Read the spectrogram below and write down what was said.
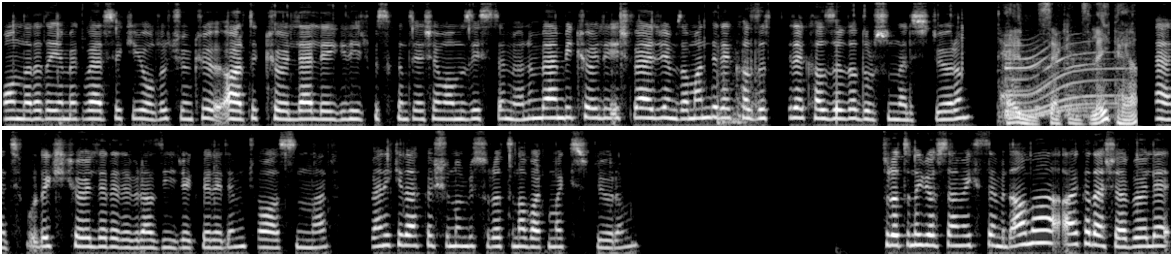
onlara da yemek versek iyi olur. Çünkü artık köylülerle ilgili hiçbir sıkıntı yaşamamızı istemiyorum. Ben bir köylüye iş vereceğim zaman direkt hazır, direkt hazırda dursunlar istiyorum. 10 seconds later. Evet, buradaki köylülere de biraz yiyecek verelim, çoğalsınlar. Ben iki dakika şunun bir suratına bakmak istiyorum. Suratını göstermek istemedi ama arkadaşlar böyle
